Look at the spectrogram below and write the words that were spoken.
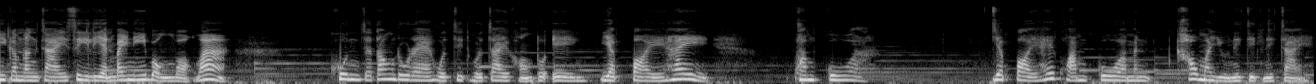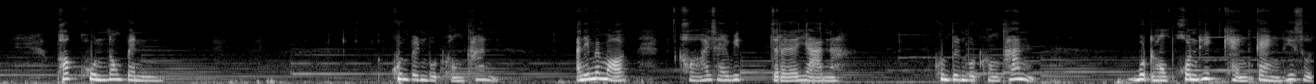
มีกำลังใจสี่เหรียญใบนี้บ่งบอกว่า คุณจะต้องดูแลหัวจิตหัวใจของตัวเอง อย่าปล่อยให้ความกลัว อย่าปล่อยให้ความกลัวมันเข้ามาอยู่ในจิตในใจ เพราะคุณต้องเป็น คุณเป็นบุตรของท่าน อันนี้แม่หมอขอให้ใช้วิจารณญาณนะ คุณเป็นบุตรของท่าน บุตรของคนที่แข็งแกร่งที่สุด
